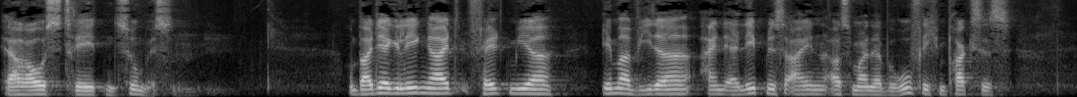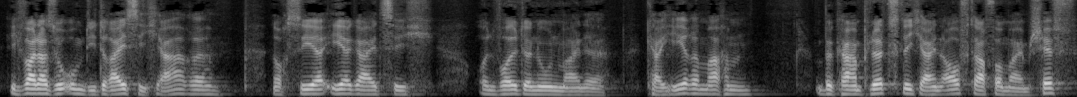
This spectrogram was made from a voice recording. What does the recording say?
heraustreten zu müssen. Und bei der Gelegenheit fällt mir immer wieder ein Erlebnis ein aus meiner beruflichen Praxis. Ich war da so um die 30 Jahre, noch sehr ehrgeizig und wollte nun meine Karriere machen und bekam plötzlich einen Auftrag von meinem Chef,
